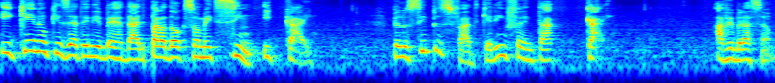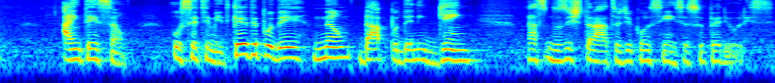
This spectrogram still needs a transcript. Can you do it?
E quem não quiser ter liberdade, paradoxalmente sim, e cai. Pelo simples fato de querer enfrentar, cai. A vibração, a intenção, o sentimento. Querer ter poder não dá poder a ninguém nos estratos de consciência superiores.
